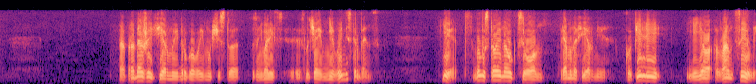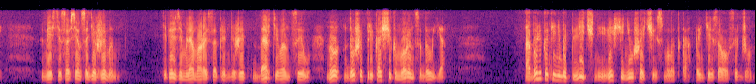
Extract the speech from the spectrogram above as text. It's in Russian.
А продажей фермы и другого имущества занимались э, случайно не вы, мистер Бенсон? Нет, был устроен аукцион прямо на ферме. Купили ее Ван Цилы вместе со всем содержимым. Теперь земля Марайса принадлежит Берти Ван Цилу, но душеприказчиком Лоренца был я. А были какие-нибудь личные вещи, не ушедшие с молотка, поинтересовался Джон.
